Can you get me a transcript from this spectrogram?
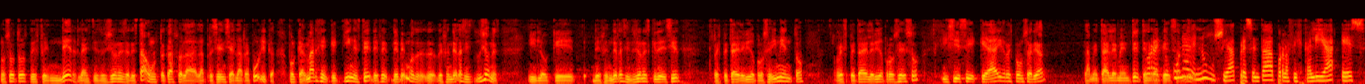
nosotros defender las instituciones del Estado, en este caso la, presidencia de la República, porque al margen que quien esté, debemos defender las instituciones. Y lo que defender las instituciones quiere decir respetar el debido procedimiento, respetar el debido proceso, y si es que hay responsabilidad, lamentablemente tendrá que Una denuncia presentada por la Fiscalía es,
